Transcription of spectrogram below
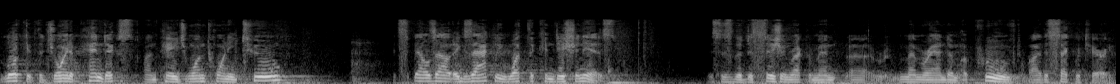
look at the joint appendix on page 122 it spells out exactly what the condition is. This is the decision uh, memorandum approved by the Secretary. It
